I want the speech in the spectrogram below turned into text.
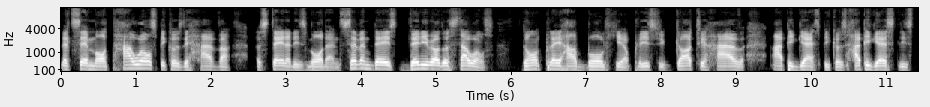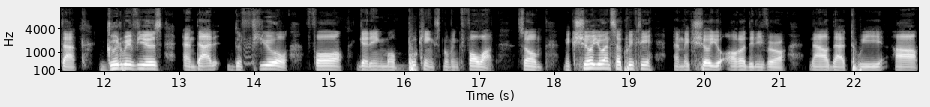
let's say, more towels because they have a, a stay that is more than seven days, deliver those towels. Don't play hardball here, please. You got to have happy guests because happy guests list uh, good reviews, and that the fuel for getting more bookings moving forward. So make sure you answer quickly and make sure you over deliver now that we are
